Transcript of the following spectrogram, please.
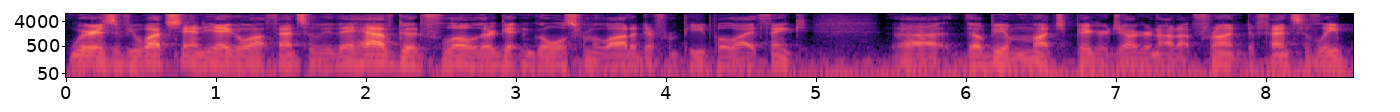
Whereas if you watch San Diego offensively, they have good flow. They're getting goals from a lot of different people. I think uh, they'll be a much bigger juggernaut up front. Defensively,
